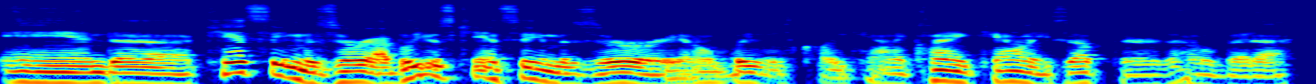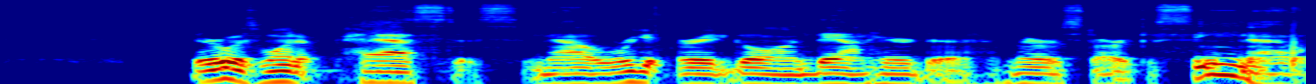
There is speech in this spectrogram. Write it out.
and uh, Kansas City, Missouri. I believe it was Kansas City, Missouri. I don't believe it was Clay County. Clay County's up there, though. But uh, there was one that passed us. Now we're getting ready to go on down here to Ameristar Casino.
